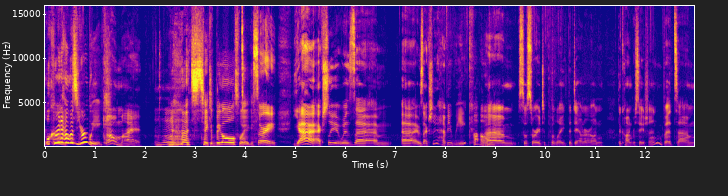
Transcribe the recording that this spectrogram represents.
Well, Karina, how was your week? Oh my. Let's take a big old swig. Sorry. Yeah, actually, it was. Um, uh, it was actually a heavy week. Uh-oh. Um, so sorry to put like the downer on the conversation, but um,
